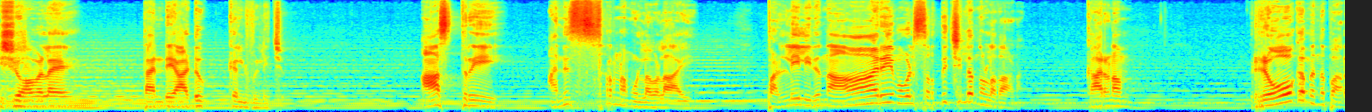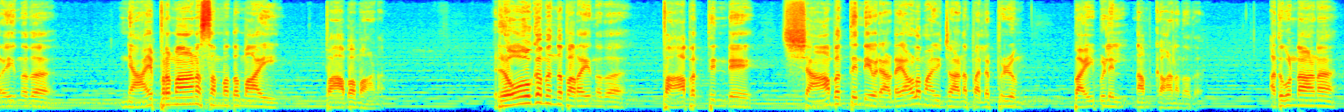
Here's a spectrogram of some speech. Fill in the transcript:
യേശു അവളെ തന്റെ അടുക്കൽ വിളിച്ചു. ആ സ്ത്രീ അനുസരണമുള്ളവളായി. പള്ളിയിൽ ഇരുന്ന് ആരെയും അവൾ ശ്രദ്ധിച്ചില്ലെന്നുള്ളതാണ്. കാരണം രോഗമെന്ന് പറയുന്നത് ന്യായപ്രമാണ സമ്മതമായി പാപമാണ്. രോഗമെന്ന് പറയുന്നത് പാപത്തിന്റെ ശാപത്തിന്റെ ഒരു അടയാളമായിട്ടാണ് പലപ്പോഴും ബൈബിളിൽ നാം കാണുന്നത്. അതുകൊണ്ടാണ്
